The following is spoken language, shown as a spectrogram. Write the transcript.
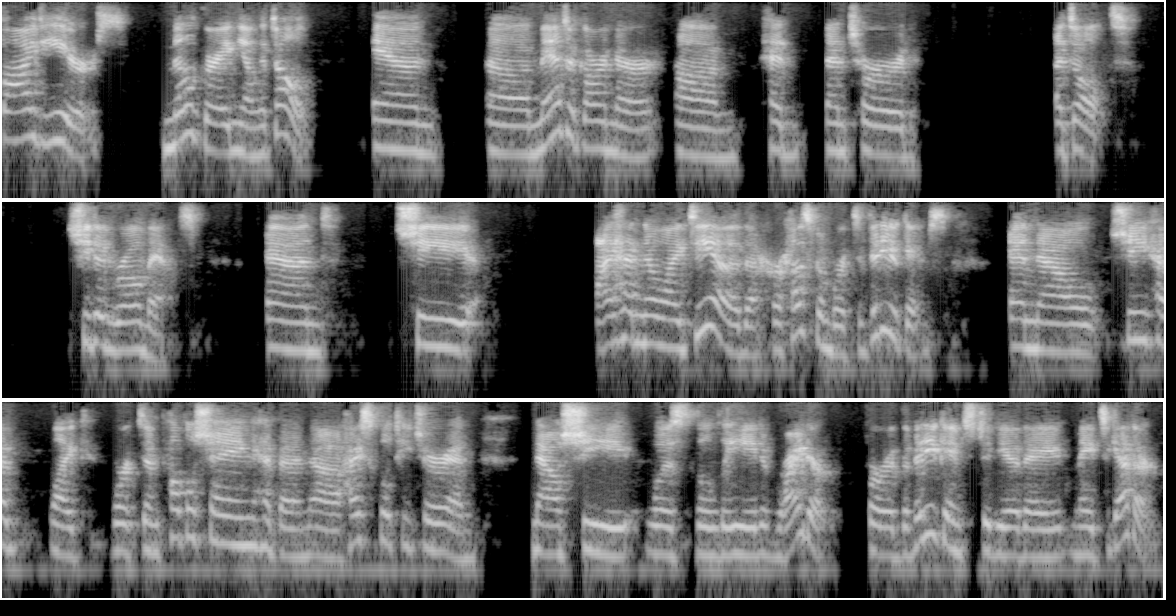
five years, middle grade and young adult. And uh, Amanda Gardner um, had mentored adult. She did romance. And she, I had no idea that her husband worked in video games. And now she had like worked in publishing, had been a high school teacher, and now she was the lead writer for the video game studio they made together.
